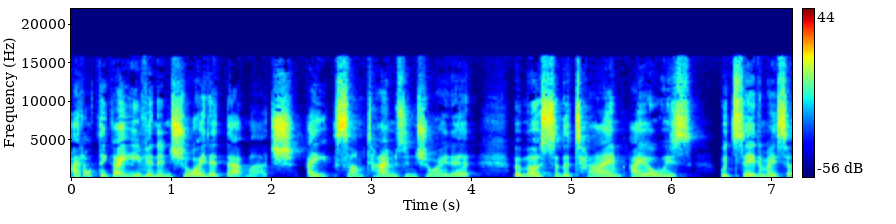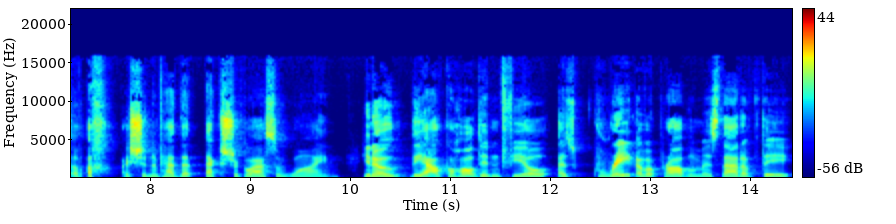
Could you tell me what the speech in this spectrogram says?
I don't think I even enjoyed it that much. I sometimes enjoyed it, but most of the time I always would say to myself, oh, I shouldn't have had that extra glass of wine. You know, the alcohol didn't feel as great of a problem as that of the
